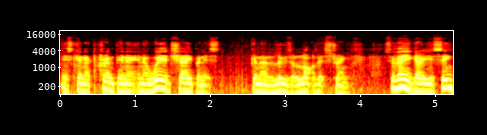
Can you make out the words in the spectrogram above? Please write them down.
it's going to crimp in a, in a weird shape and it's going to lose a lot of its strength. So there you go, you see,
